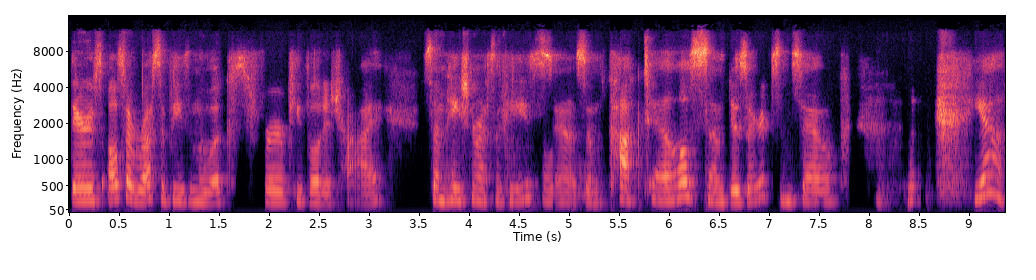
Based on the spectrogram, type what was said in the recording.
there's also recipes in the books for people to try some Haitian recipes, uh, some cocktails, some desserts, and so yeah,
